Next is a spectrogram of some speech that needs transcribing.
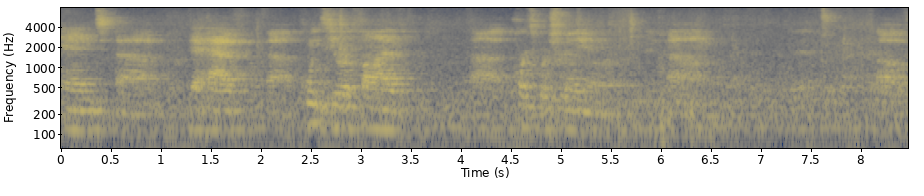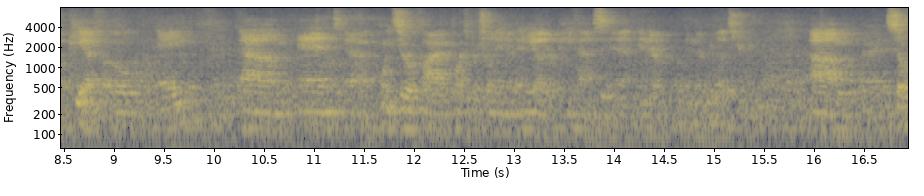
and uh, that have uh, 0.05 uh, parts per trillion um, of PFOA um, and uh, 0.05 parts per trillion of any other PFAS in, in, their, in their bloodstream. Um, so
